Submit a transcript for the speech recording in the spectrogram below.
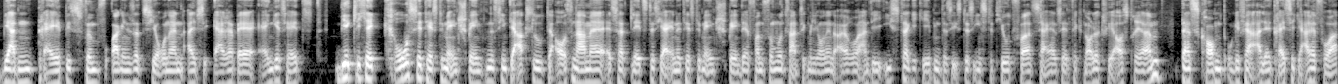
werden drei bis fünf Organisationen als Erbe eingesetzt. Wirkliche große Testamentspenden sind die absolute Ausnahme. Es hat letztes Jahr eine Testamentspende von 25 Millionen Euro an die ISTA gegeben. Das ist das Institute for Science and Technology Austria. Das kommt ungefähr alle 30 Jahre vor.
